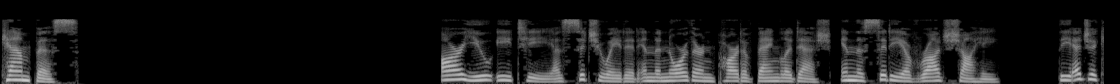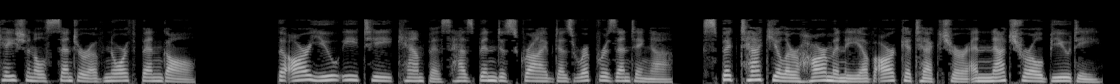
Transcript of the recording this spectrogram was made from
Campus RUET is situated in the northern part of Bangladesh, in the city of Rajshahi—the educational centre of North Bengal. The RUET campus has been described as representing a spectacular harmony of architecture and natural beauty.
